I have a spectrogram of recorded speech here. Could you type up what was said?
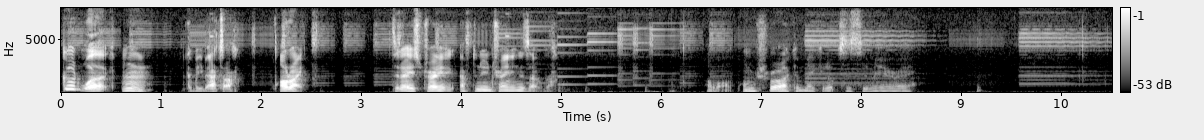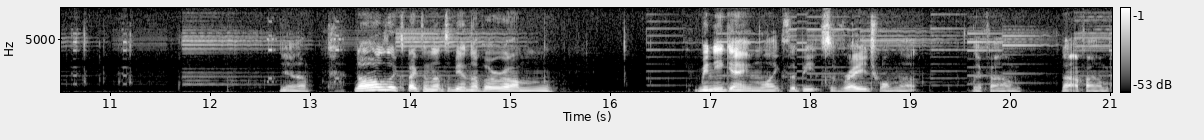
Good work. Mm. Could be better. All right. Today's tra afternoon training is over. Oh well, I'm sure I can make it up to Sumire. Yeah. No, I was expecting that to be another um mini game like the Beats of Rage one that they found that I found.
